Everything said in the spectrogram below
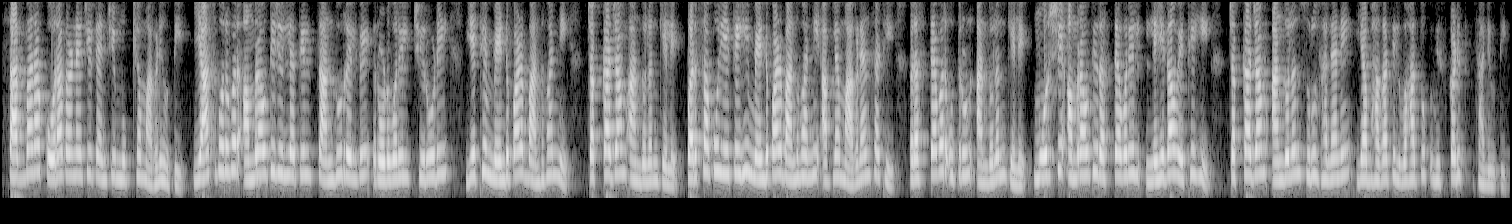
सातबारा कोरा करण्याची त्यांची मुख्य मागणी होती. याचबरोबर अमरावती जिल्ह्यातील चांदूर रेल्वे रोडवरील चिरोडी येथे मेंढपाळ बांधवांनी चक्काजाम आंदोलन केले. परसापूर येथेही मेंढपाळ बांधवांनी आपल्या मागण्यांसाठी रस्त्यावर उतरून आंदोलन केले. मोर्शी अमरावती रस्त्यावरील लेहगाव येथेही चक्काजाम आंदोलन सुरू झाल्याने या भागातील वाहतूक विस्कळीत झाली होती.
